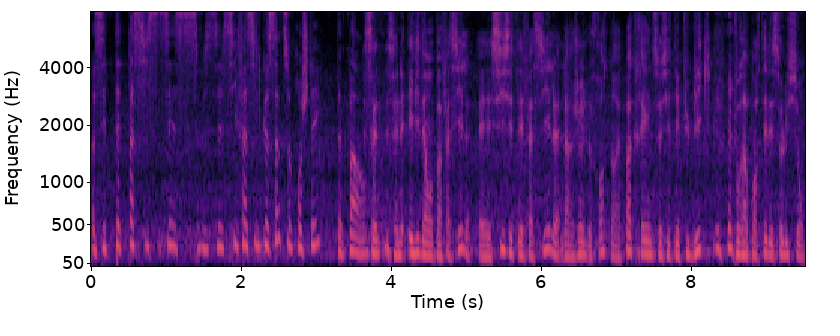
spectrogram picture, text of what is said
bah, c'est peut-être pas si, si, facile que ça de se projeter? Peut-être pas. Hein. Ça, n'est évidemment pas facile. Et si c'était facile, la région Île-de-France n'aurait pas créé une société publique pour apporter des solutions.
